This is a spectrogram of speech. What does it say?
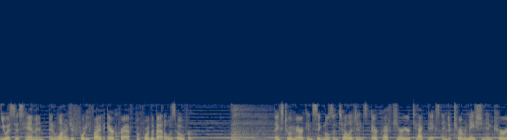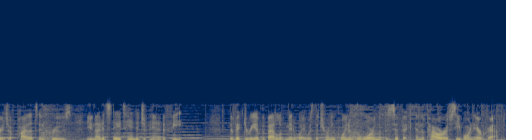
USS Hammann, and 145 aircraft before the battle was over. Thanks to American signals intelligence, aircraft carrier tactics, and determination and courage of pilots and crews, the United States handed Japan a defeat. The victory of the Battle of Midway was the turning point of the war in the Pacific and the power of seaborne aircraft.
